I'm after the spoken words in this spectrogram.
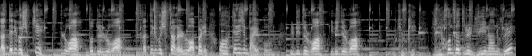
나 때리고 싶지? 일로 와. 너도 일로 와. 나 때리고 싶잖아. 일로 와 빨리. 어 때리진 말고 이리들 와, 이리들 와. 오케이 오케이. 이렇게 헌터들을 유인한 후에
